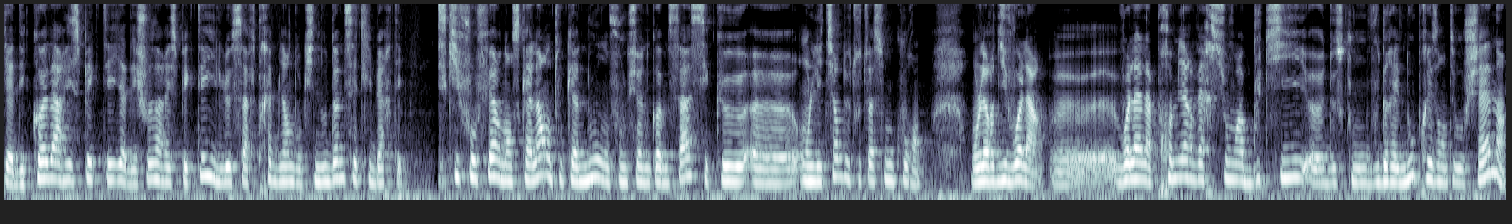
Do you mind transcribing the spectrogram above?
Il y a des codes à respecter, il y a des choses à respecter. Ils le savent très bien, donc ils nous donnent cette liberté. Ce qu'il faut faire dans ce cas-là, en tout cas nous, on fonctionne comme ça, c'est que euh, on les tient de toute façon au courant. On leur dit voilà, euh, voilà la première version aboutie euh, de ce qu'on voudrait nous présenter aux chaînes.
